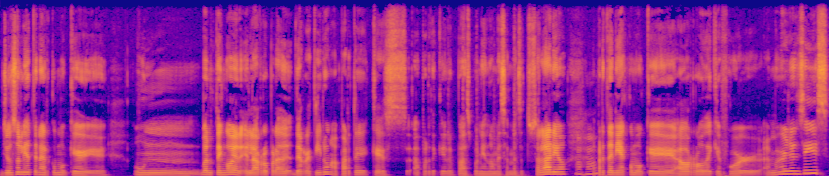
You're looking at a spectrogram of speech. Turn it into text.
yo solía tener como que un, bueno, tengo el, el ahorro para de, de retiro, aparte que es, aparte que le vas poniendo mes a mes de tu salario, Ujú. aparte tenía como que ahorro de que for emergencies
